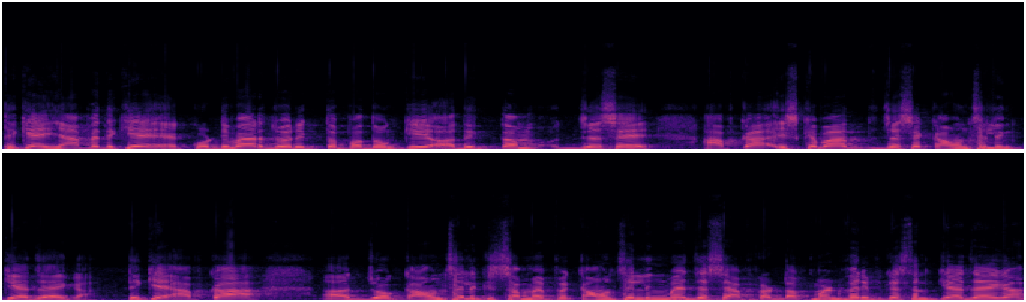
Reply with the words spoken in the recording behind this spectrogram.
ठीक है यहाँ पे देखिए, कोटिवार जो रिक्त पदों की अधिकतम जैसे आपका, इसके बाद जैसे काउंसलिंग किया जाएगा, ठीक है, आपका जो काउंसलिंग के समय पे काउंसलिंग में जैसे आपका डॉक्यूमेंट वेरिफिकेशन किया जाएगा,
